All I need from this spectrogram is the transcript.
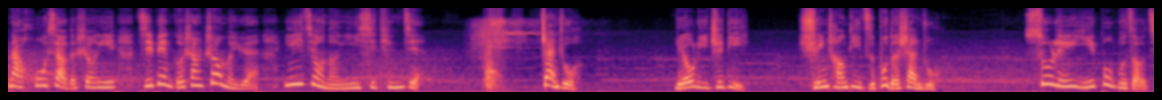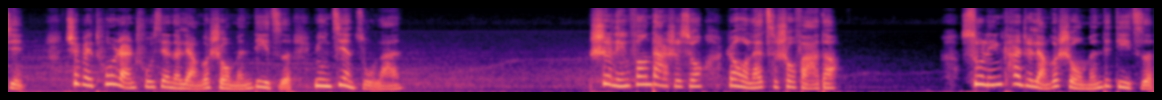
那呼啸的声音，即便隔上这么远，依旧能依稀听见。站住！琉璃之地，寻常弟子不得擅入。苏玲一步步走近，却被突然出现的两个守门弟子用剑阻拦。是凌风大师兄让我来此受罚的。苏林看着两个守门的弟子，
